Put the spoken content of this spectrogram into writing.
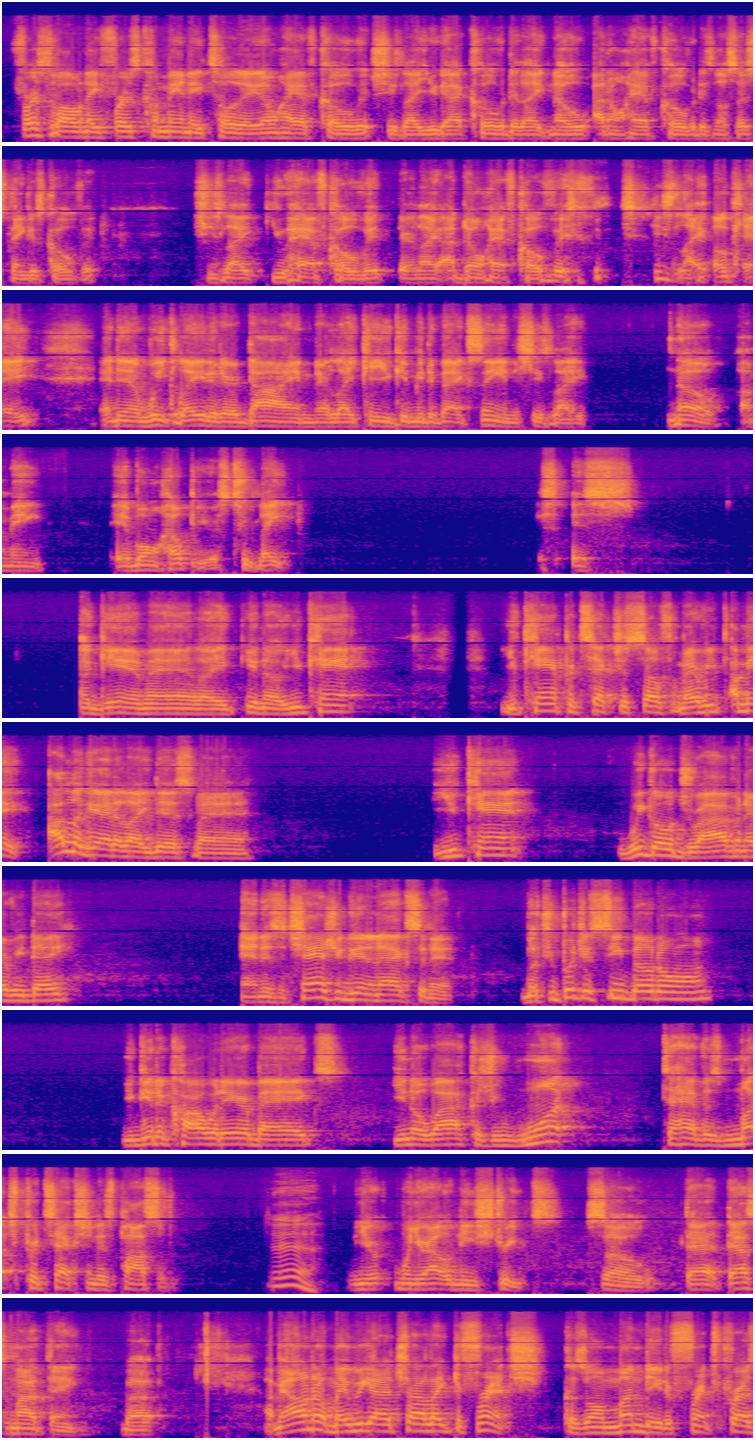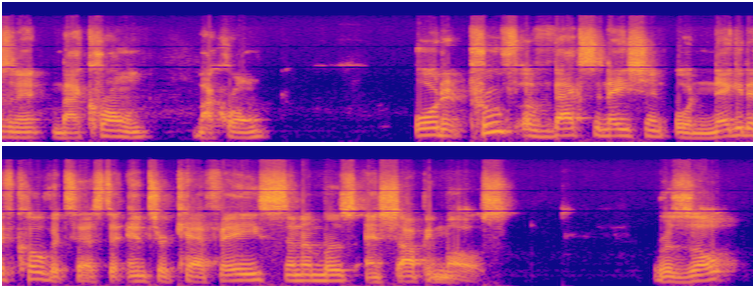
first of all, when they first come in, they told her they don't have COVID. She's like, you got COVID. They're like, no, I don't have COVID. There's no such thing as COVID. She's like, you have COVID. They're like, I don't have COVID. she's like, okay. And then a week later, they're dying. They're like, can you give me the vaccine? And she's like, no. I mean, it won't help you. It's too late. It's, it's again, man. Like you know, you can't you can't protect yourself from every. I mean, I look at it like this, man. You can't. We go driving every day, and there's a chance you get an accident. But you put your seatbelt on. You get a car with airbags. You know why? Because you want to have as much protection as possible. Yeah. When you're when you're out in these streets. So that that's my thing. But I mean, I don't know. Maybe we got to try like the French, because on Monday, the French president Macron Macron ordered proof of vaccination or negative COVID test to enter cafes, cinemas, and shopping malls. Result:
